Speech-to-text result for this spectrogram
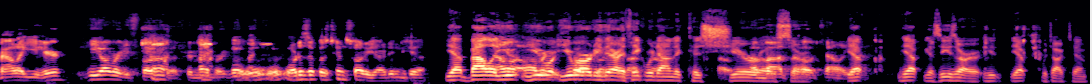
Bala, you here? he already spoke to us. Remember? Uh, wh- wh- what is the question? Sorry, I didn't hear. Yeah, Bala, you Bala you were already you were already there. I think we're down to Kashiro, about the sir. hotel, yeah. Yep, yep, because he's our. He, yep, we talked to him.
